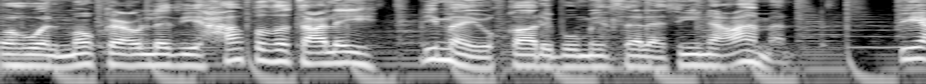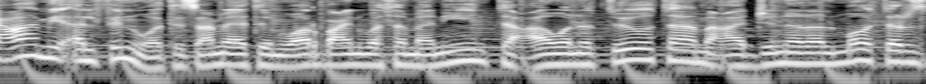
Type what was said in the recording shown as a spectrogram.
وهو الموقع الذي حافظت عليه لما يقارب من 30 عاماً. في عام 1984 تعاونت تويوتا مع جنرال موتورز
